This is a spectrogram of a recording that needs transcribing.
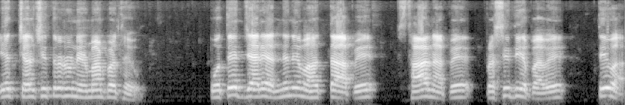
એક ચલચિત્રનું નિર્માણ પણ થયું. પોતે જ જ્યારે અન્યને મહત્તા આપે, સ્થાન આપે, પ્રસિદ્ધિ અપાવે તેવા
